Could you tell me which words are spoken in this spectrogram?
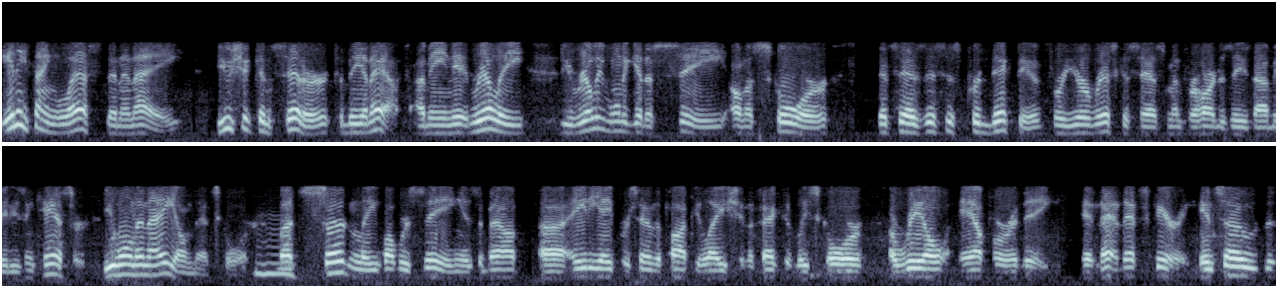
anything less than an A, you should consider to be an F. I mean, it really, you really want to get a C on a score that says this is predictive for your risk assessment for heart disease, diabetes, and cancer. You want an A on that score. Mm-hmm. But certainly what we're seeing is about uh, 88% of the population effectively score a real F or a D. And that, that's scary. And so the,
